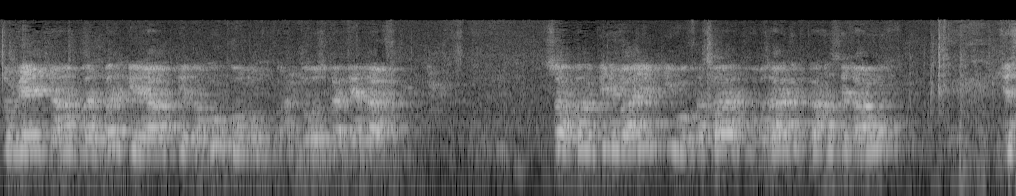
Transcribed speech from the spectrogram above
تو میں جہاں بھر بھر کے آپ کے لبوں کو اندوز کر دیتا۔ صحابہ کی روایت کی وہ فساد و وضاقت کہاں سے لاؤں؟ جس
